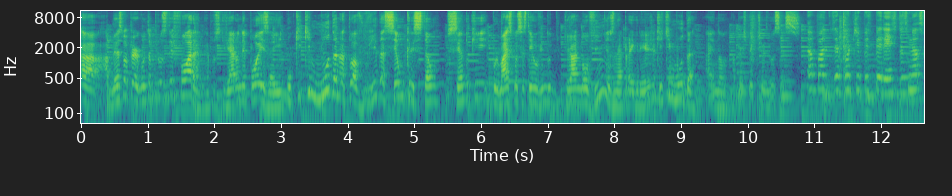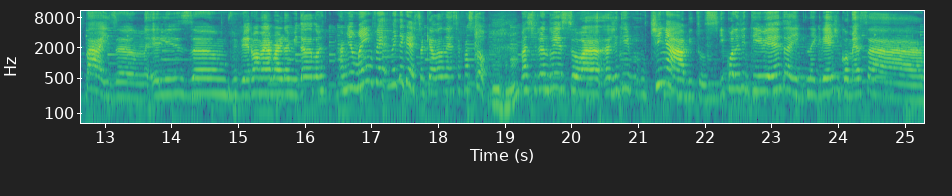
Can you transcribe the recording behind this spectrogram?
a, a mesma pergunta pros de fora, né? Pros que vieram depois aí. O que que muda na tua vida ser um cristão? Sendo que, por mais que vocês tenham vindo já novinhos, né, pra igreja, o que que muda aí no- na perspectiva de vocês? Eu posso dizer por tipo experiência dos meus pais. ahn, eles ahn, viveram a maior parte da vida. longe- A minha mãe veio, veio da igreja, só que ela né, se afastou. Uhum. Mas tirando isso, a, a gente tinha hábitos. E quando a gente entra na igreja e começa a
